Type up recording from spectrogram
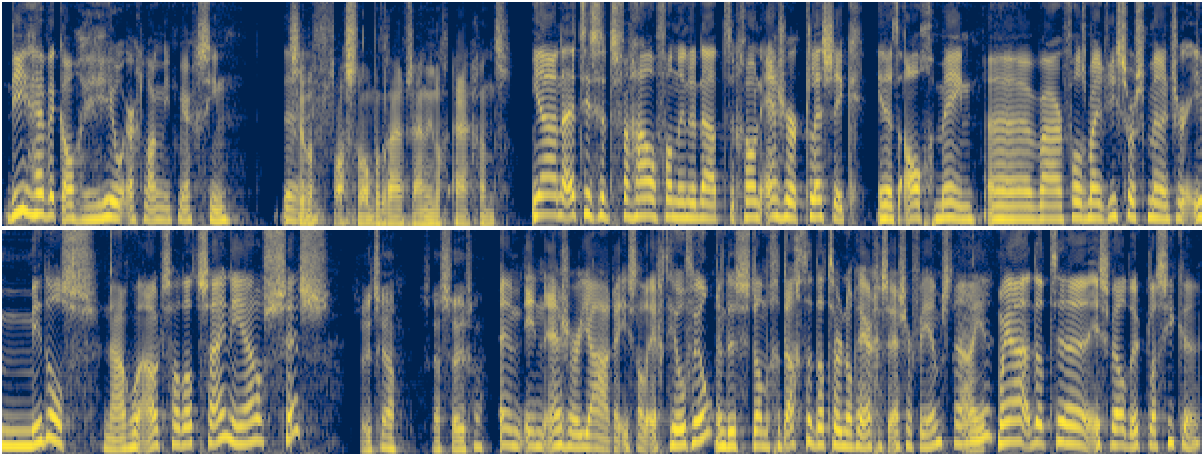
Die heb ik al heel erg lang niet meer gezien. De... Er zullen vast wel bedrijven zijn die nog ergens... Ja, nou, het is het verhaal van inderdaad gewoon Azure Classic in het algemeen. Uh, waar volgens mij Resource Manager inmiddels... Nou, hoe oud zal dat zijn? Een jaar of zes? Zoiets, ja. Zes, zeven. En in Azure jaren is dat echt heel veel. En dus dan de gedachte dat er nog ergens Azure VM's draaien. Maar ja, dat uh, is wel de klassieke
